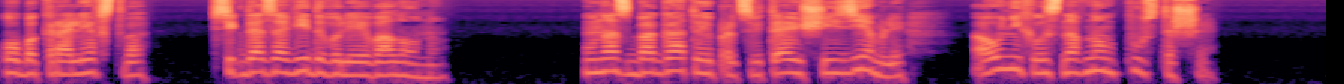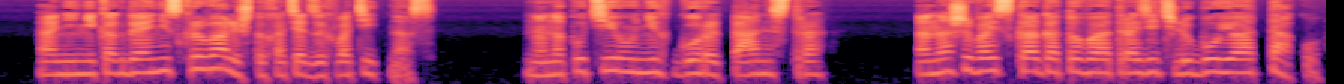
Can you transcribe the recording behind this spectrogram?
Оба королевства всегда завидовали Эвалону. У нас богатые процветающие земли, а у них в основном пустоши. Они никогда и не скрывали, что хотят захватить нас. Но на пути у них горы Танестра, а наши войска готовы отразить любую атаку,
